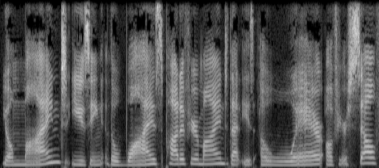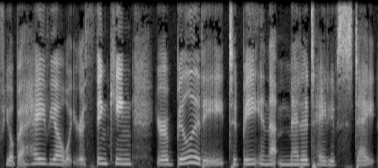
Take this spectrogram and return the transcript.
your mind using the wise part of your mind that is aware of yourself, your behavior, what you're thinking, your ability to be in that meditative state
